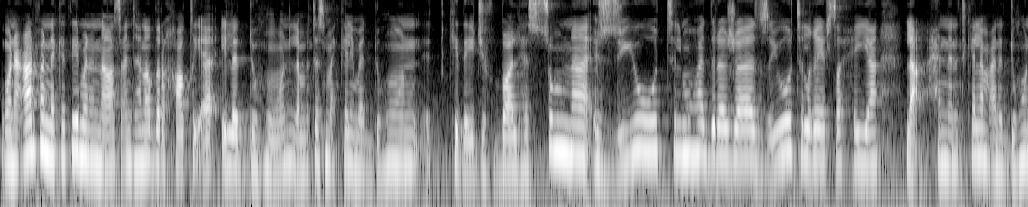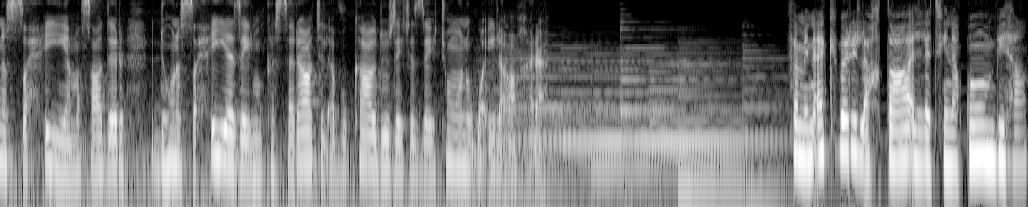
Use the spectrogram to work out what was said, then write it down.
وأنا عارفة أن كثير من الناس عندها نظرة خاطئة إلى الدهون لما تسمع كلمة دهون كذا يجي في بالها السمنة الزيوت المهدرجة الزيوت الغير صحية. لا إحنا نتكلم عن الدهون الصحية مصادر الدهون الصحية زي المكسرات الأفوكادو زيت الزيتون وإلى آخره. فمن أكبر الأخطاء التي نقوم بها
